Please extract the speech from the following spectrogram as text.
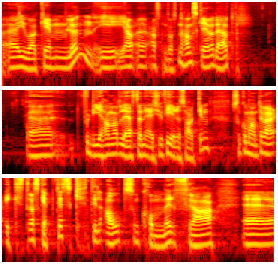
eh, Joakim Lund i, i Aftenposten. Han skrev jo det at fordi han hadde lest den E24-saken, så kom han til å være ekstra skeptisk til alt som kommer fra eh,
